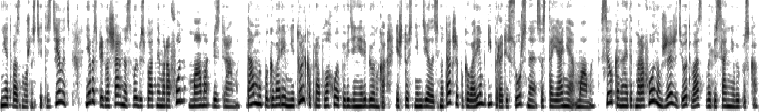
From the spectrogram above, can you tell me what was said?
нет возможности это сделать, я вас приглашаю на свой бесплатный марафон «Мама без драмы». Там мы поговорим не только про плохое поведение ребенка и что с ним делать, но также поговорим и про ресурсное состояние мамы. Ссылка на этот марафон уже ждет вас в описании выпуска.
